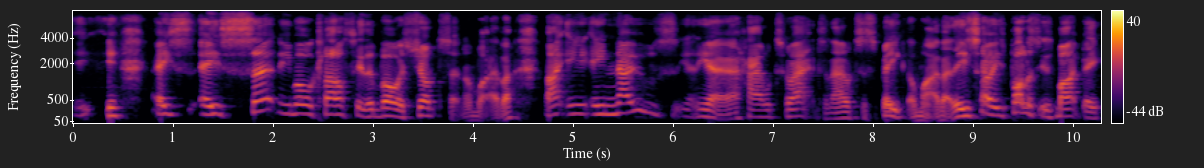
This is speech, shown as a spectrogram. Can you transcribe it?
he's he's certainly more classy than Boris Johnson and whatever. Like he, he knows yeah how to act and how to speak and whatever. He, so his policies might be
